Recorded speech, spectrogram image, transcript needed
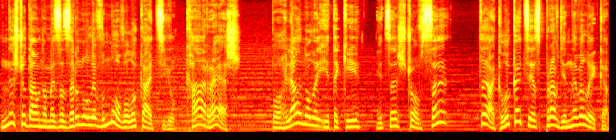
Нещодавно ми зазирнули в нову локацію Кареш. Поглянули і такі, і це що, все? Так, локація справді невелика,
